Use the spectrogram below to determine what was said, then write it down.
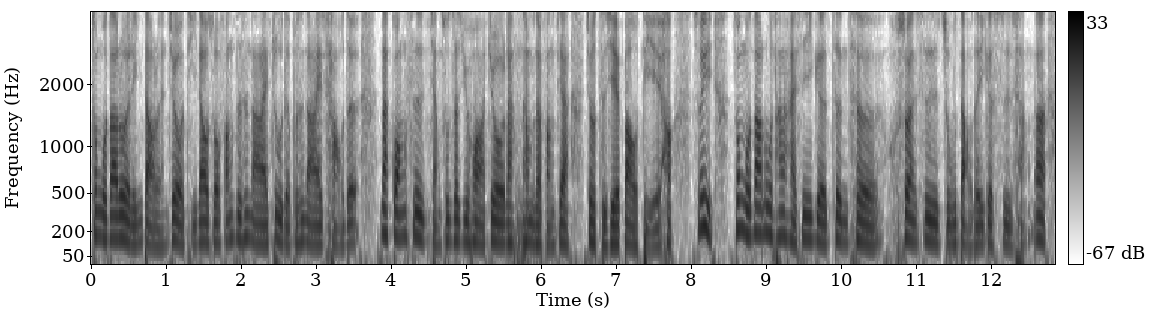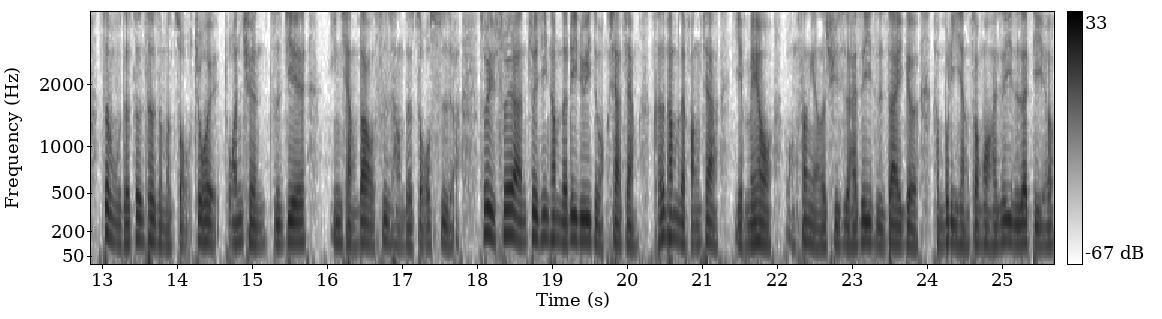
中国大陆的领导人就有提到说，房子是拿来住的，不是拿来炒的。那光是讲出这句话，就让他们的房价就直接暴跌哈。所以中国大陆它还是一个政策算是主导的一个市场。那政府的政策怎么走，就会完全直接。影响到市场的走势了，所以虽然最近他们的利率一直往下降，可是他们的房价也没有往上扬的趋势，还是一直在一个很不理想状况，还是一直在跌哦。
